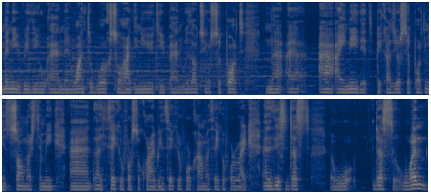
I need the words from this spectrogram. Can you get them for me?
many video and i want to work so hard in youtube. And without your support nah, I, I, I need it because your support means so much to me. And I thank you for subscribing thank you for comment thank you for like and this just just one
